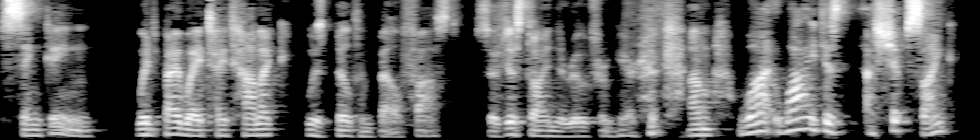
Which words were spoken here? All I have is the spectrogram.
sinking, which by the way, Titanic was built in Belfast, so just down the road from here. um, why, why does a ship sink?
